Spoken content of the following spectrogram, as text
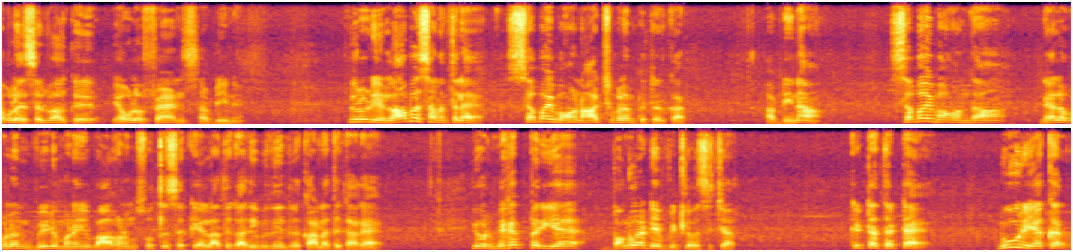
எவ்வளோ செல்வாக்கு எவ்வளோ ஃபேன்ஸ் அப்படின்னு. இவருடைய லாபஸ்தானத்தில் செவ்வாய் பகவான் ஆட்சி பலம் பெற்றிருக்கார். அப்படின்னா செவ்வாய் பகவான் தான் நிலபுலன் வீடு மனை வாகனம் சொத்து சேர்க்கை எல்லாத்துக்கும் அதிபதின்ற காரணத்துக்காக இவர் மிகப்பெரிய பங்களா வீட்டில் வசித்தார் கிட்டத்தட்ட நூறு ஏக்கர்.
